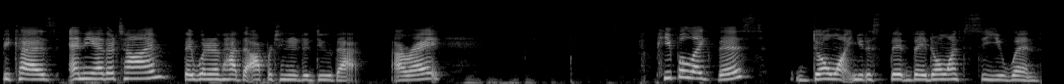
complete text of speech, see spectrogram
because any other time they wouldn't have had the opportunity to do that. All right? People like this don't want you to they, they don't want to see you win.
